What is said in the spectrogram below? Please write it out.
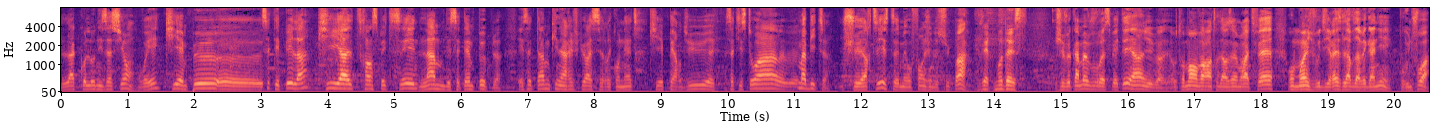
La colonisation, vous voyez, qui est un peu euh, cette épée-là qui a transpercé l'âme de certains peuples. Et cette âme qui n'arrive plus à se reconnaître, qui est perdue. Cette histoire euh, m'habite. Je suis artiste, mais au fond, je ne suis pas. Vous êtes modeste je veux quand même vous respecter. Hein. Autrement, on va rentrer dans un bras de fer. Au moins, je vous dirais, là, vous avez gagné, pour une fois.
